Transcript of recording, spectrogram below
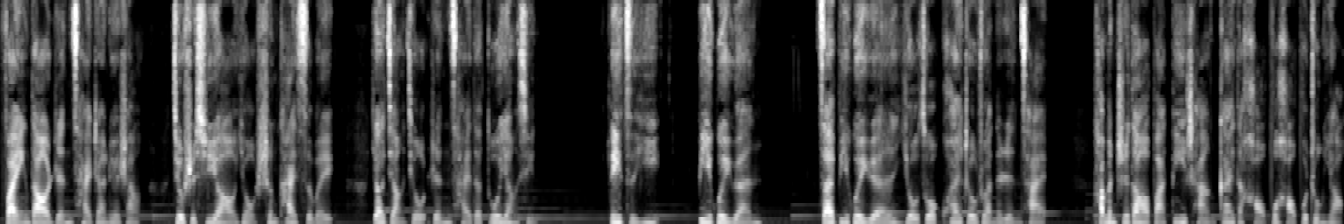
反映到人才战略上，就是需要有生态思维，要讲究人才的多样性。例子一：碧桂园，在碧桂园有做快周转的人才，他们知道把地产盖得好不好不重要。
